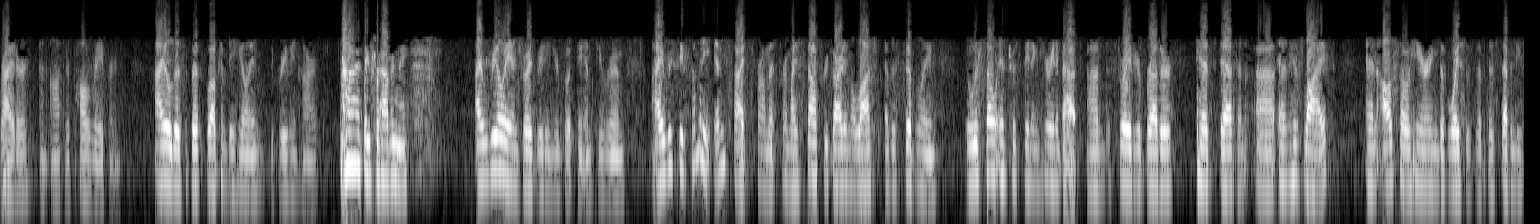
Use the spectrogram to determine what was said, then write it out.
writer, and author Paul Raeburn. Hi, Elizabeth. Welcome to Healing the Grieving Heart. Hi, thanks for having me. I really enjoyed reading your book, The Empty Room. I received so many insights from it for myself regarding the loss of a sibling. It was so interesting in hearing about um, the story of your brother Ted's death and uh, and his life, and also hearing the voices of the 77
